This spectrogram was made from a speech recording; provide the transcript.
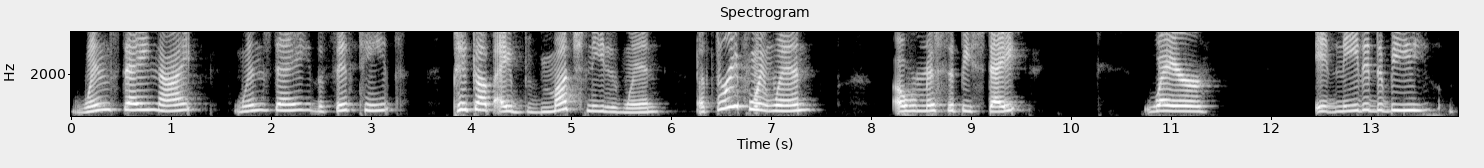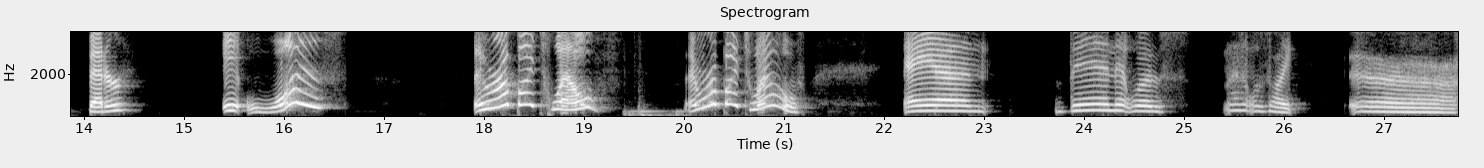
Wednesday night, Wednesday the 15th, pick up a much needed win, a three point win over Mississippi State, where it needed to be better. It was. They were up by 12. They were up by 12. And then it was then it was like uh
